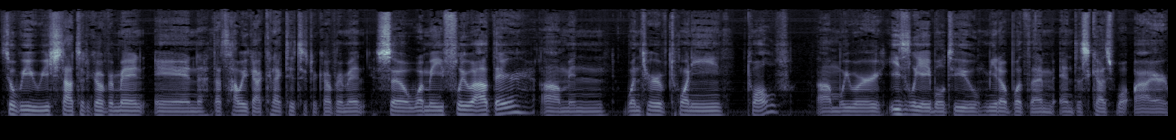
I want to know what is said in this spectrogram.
So, we reached out to the government and that's how we got connected to the government. So, when we flew out there um, in winter of 2012, um, we were easily able to meet up with them and discuss what our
